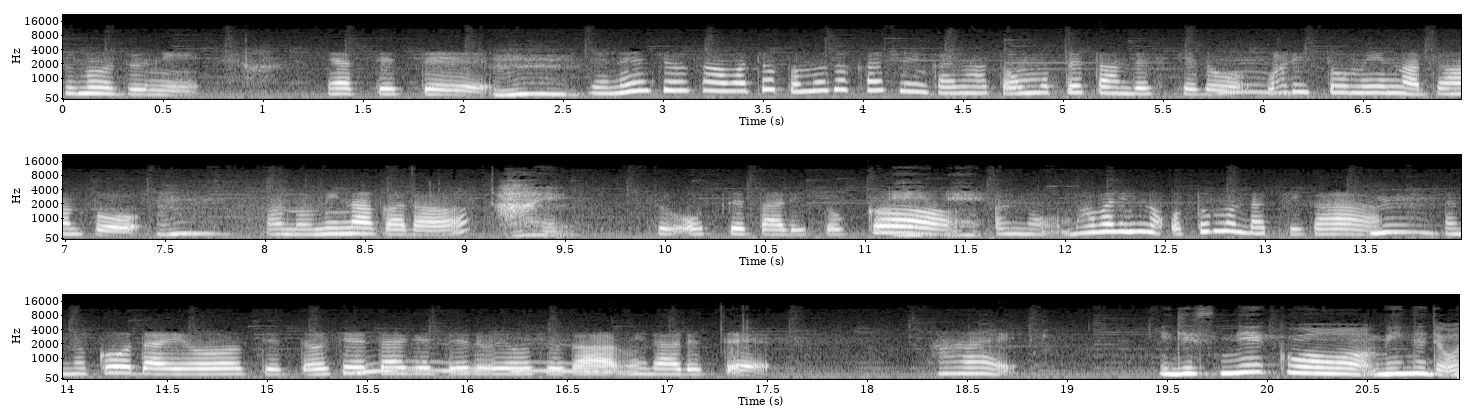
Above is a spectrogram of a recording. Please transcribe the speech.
スムーズにやってて、うん、で年中さんはちょっと難しいんかなと思ってたんですけど、うん、割とみんなちゃんと、うん、あの見ながら、はい、追ってたりとか、ええ、あの周りのお友達が、あのこうだよって言って教えてあげてる様子が見られて、はい。いいですね。こうみんなで教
